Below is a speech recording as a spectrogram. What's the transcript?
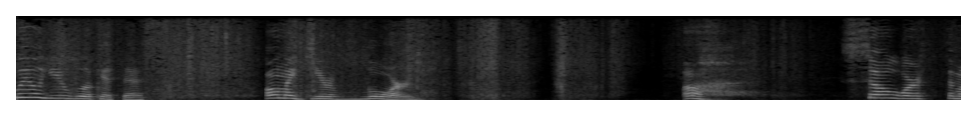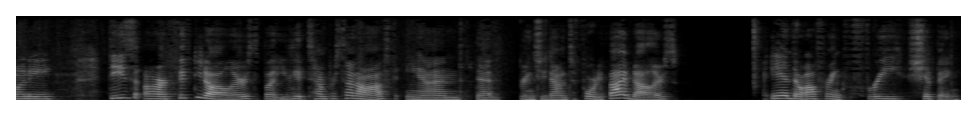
Will you look at this? Oh my dear Lord. Oh, so worth the money. These are $50, but you get 10% off, and that brings you down to $45. And they're offering free shipping.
